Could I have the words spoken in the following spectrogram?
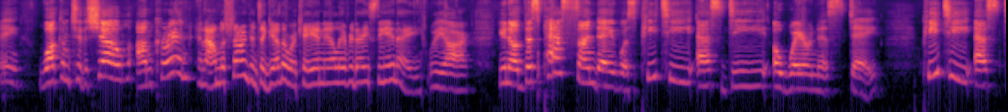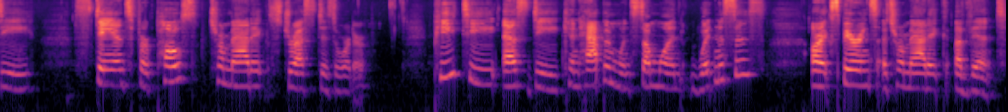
Hey, welcome to the show. I'm Corinne. And I'm LaShondra. Together we're KNL Everyday CNA. We are. You know, this past Sunday was PTSD Awareness Day. PTSD stands for Post Traumatic Stress Disorder. PTSD can happen when someone witnesses or experience a traumatic event.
